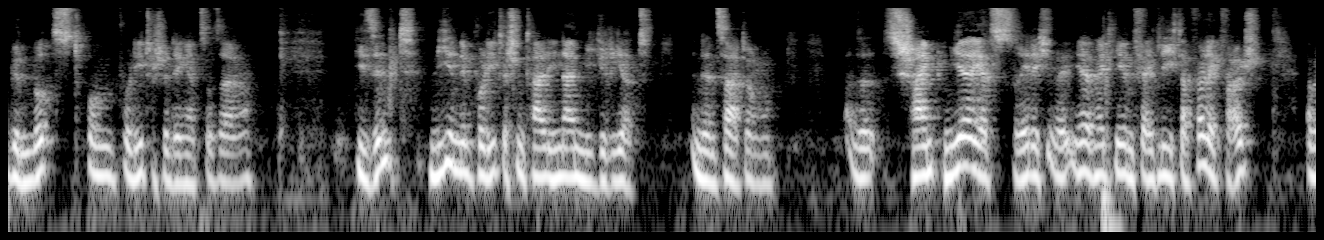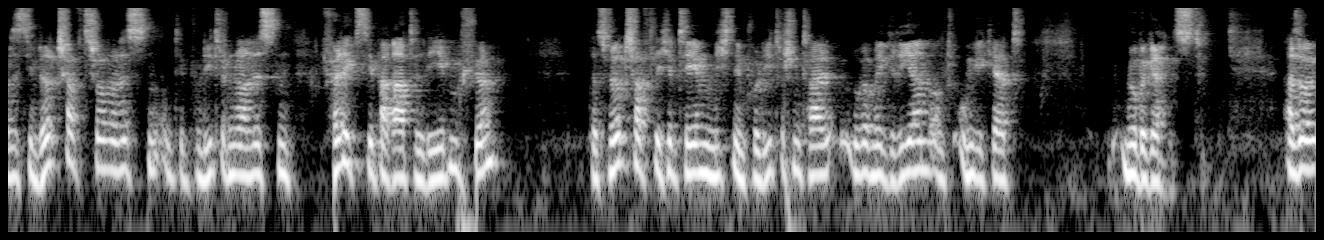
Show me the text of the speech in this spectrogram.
genutzt, um politische Dinge zu sagen die sind nie in den politischen Teil hinein migriert in den Zeitungen. Also es scheint mir, jetzt rede ich über Ihr Medien, vielleicht liege ich da völlig falsch, aber dass die Wirtschaftsjournalisten und die politischen Journalisten völlig separate Leben führen, dass wirtschaftliche Themen nicht in den politischen Teil rüber migrieren und umgekehrt nur begrenzt. Also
